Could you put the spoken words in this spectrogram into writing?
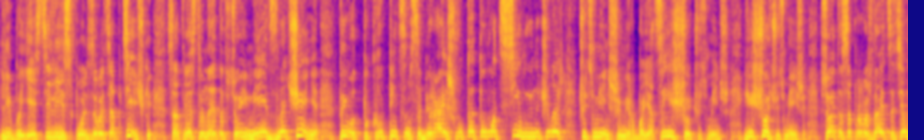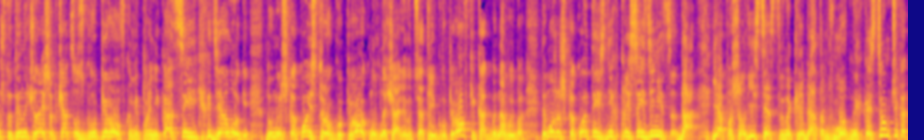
либо есть или использовать аптечки. Соответственно, это все имеет значение. Ты вот по крупицам собираешь вот эту вот силу и начинаешь чуть меньше мир бояться, еще чуть меньше, еще чуть меньше. Все это сопровождается тем, что ты начинаешь общаться с группировками, проникаться их идеологией. Думаешь, какой из трех группировок, ну, вначале у тебя три группировки как бы на выбор, ты можешь какой-то из них присоединиться. Да, я пошел, естественно, к ребятам в модных костюмчиках,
